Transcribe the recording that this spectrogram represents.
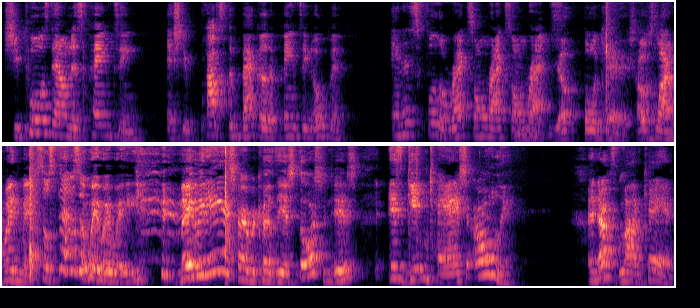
She pulls down this painting and she pops the back of the painting open, and it's full of racks on racks on mm-hmm. racks. Yep, full of cash. I was like, wait a minute. So Stella's like, wait, wait, wait. Maybe it is her because the extortionist is getting cash only. And that's a lot of cash.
